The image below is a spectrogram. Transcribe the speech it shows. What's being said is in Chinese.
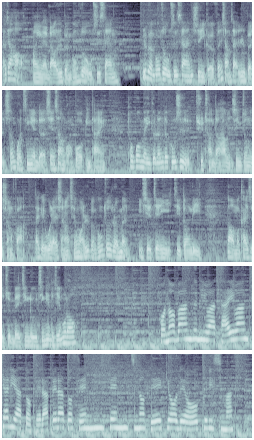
大家好，欢迎来到日本工作五十三。日本工作五十三是一个分享在日本生活经验的线上广播平台，透过每一个人的故事，去传达他们心中的想法，带给未来想要前往日本工作的人们一些建议及动力。那我们开始准备进入今天的节目喽。この番組は台湾キャリアとペラペラと千人千日の提供でお送りします。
